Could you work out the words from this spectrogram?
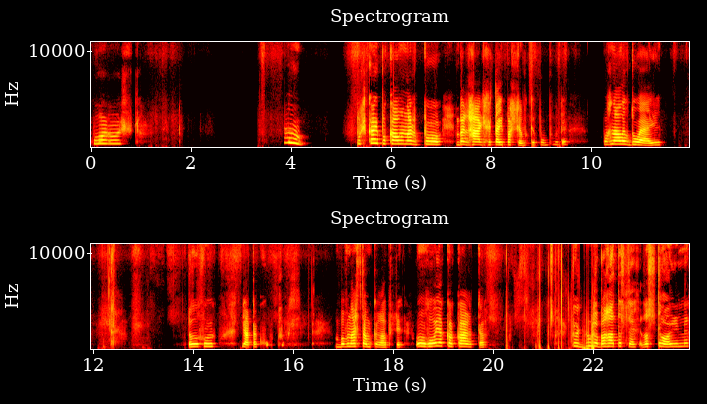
Скорость. Ну, пускай поки у нас по без гаджета і пасивки побуде. Погнали в дуелі. Того я так хочу. Бо в нас там крапси. Ого, яка карта. Тут дуже багато цих застроєних.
